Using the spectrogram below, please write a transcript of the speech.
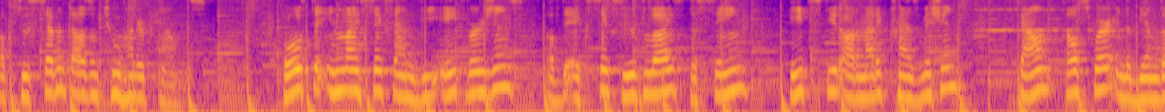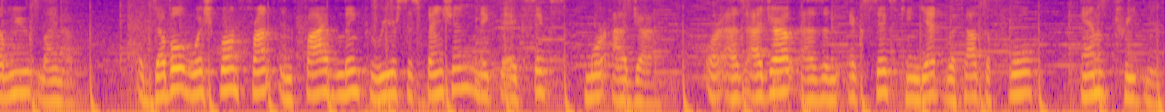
up to 7,200 pounds. Both the inline 6 and V8 versions of the X6 utilize the same 8-speed automatic transmission found elsewhere in the BMW lineup. A double wishbone front and 5-link rear suspension make the X6 more agile, or as agile as an X6 can get without the full M treatment.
